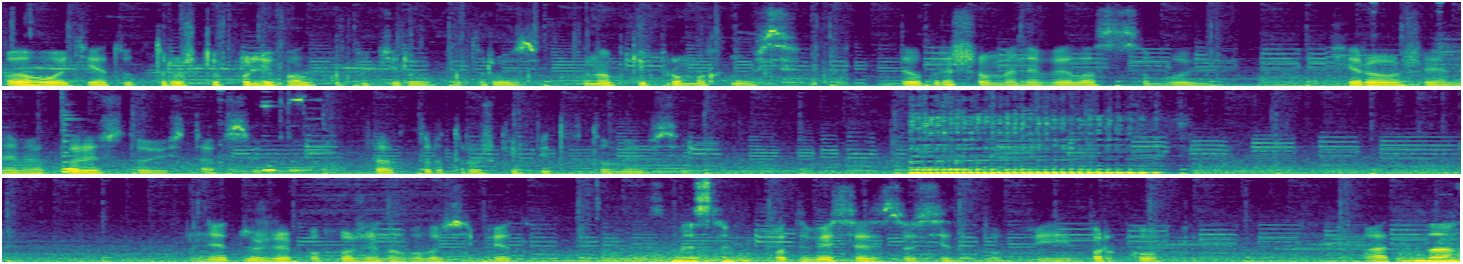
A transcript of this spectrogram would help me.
Погодь, я тут трошки полівалку потеряв по дорозі. Кнопки промахнувся. Добре, що в мене вилаз з собою. Хірово, що я ними користуюсь так собі. Трактор трошки підвтомився. Не дуже похоже на велосипед. В смислі? Подивися сусід по і парковки. А, Да.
